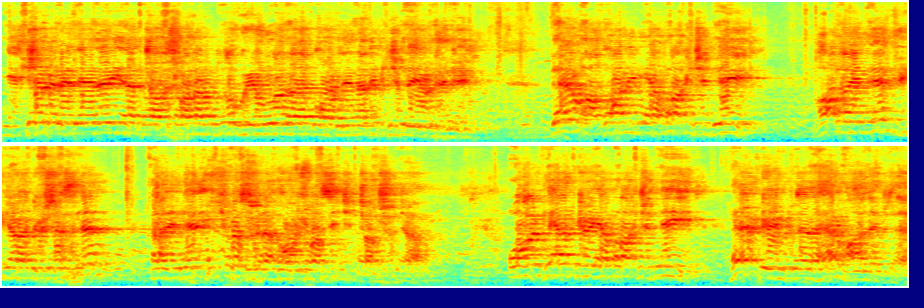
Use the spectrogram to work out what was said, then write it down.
ilçe belediyeleriyle çalışmalarımızı uyumlu ve koordineli biçimde yürüteceğiz. Dev akvaryum yapmak için değil, Hatay'ın en ücra köşesinin kaliteli içme suyuna kavuşması için çalışacağım. Olimpiyat köy yapmak için değil, her köyümüzde ve her mahallemizde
